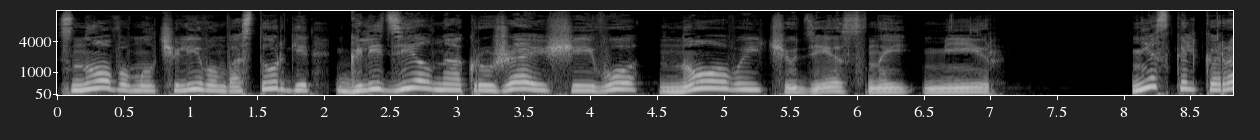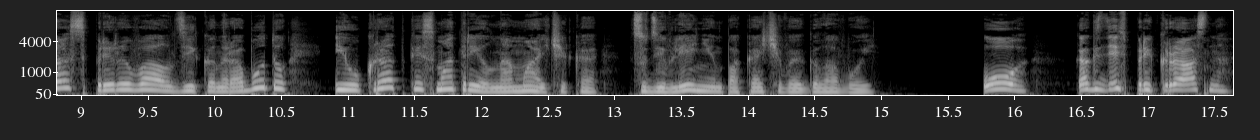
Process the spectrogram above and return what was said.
снова в молчаливом восторге глядел на окружающий его новый чудесный мир. Несколько раз прерывал Дикон работу и украдкой смотрел на мальчика, с удивлением покачивая головой. «О, как здесь прекрасно!»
